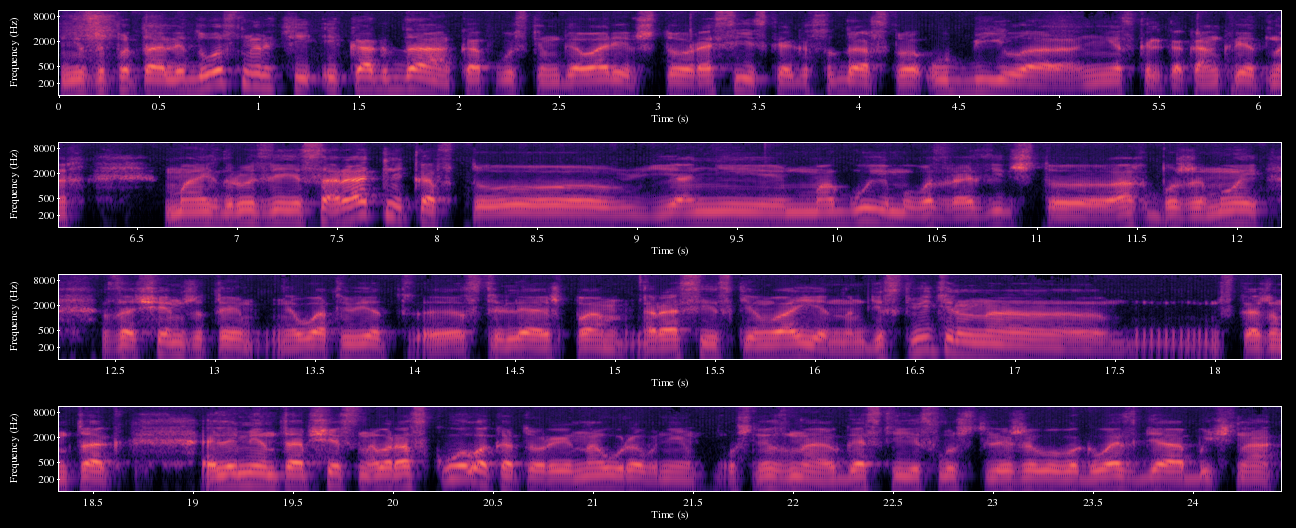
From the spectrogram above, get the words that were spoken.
не запытали до смерти, и когда Капустин говорит, что российское государство убило несколько конкретных моих друзей и соратников, то я не могу ему возразить, что, ах, боже мой, зачем же ты в ответ э, стреляешь по российским военным. Действительно, скажем так, элементы общественного раскола, которые на уровне, уж не знаю, гостей и слушателей «Живого гвоздя» обычно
